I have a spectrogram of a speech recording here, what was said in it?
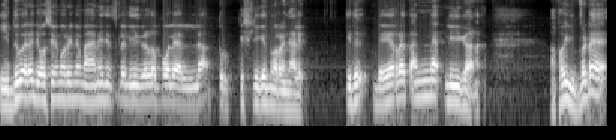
ഇതുവരെ ജോസെ മൊറീനോ മാനേജ് ചെയ്തിട്ടുള്ള ലീഗുകളെ പോലെ അല്ല തുർക്കിഷ് ലീഗ് എന്ന് പറഞ്ഞാൽ ഇത് വേറെ തന്നെ ലീഗാണ്. അപ്പോൾ ഇവിടെ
